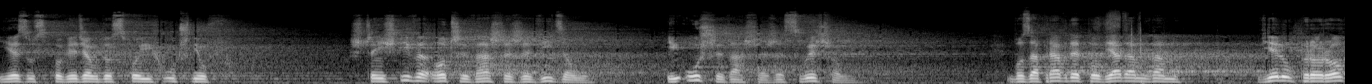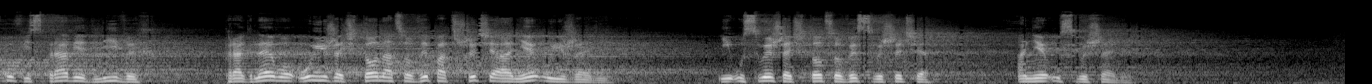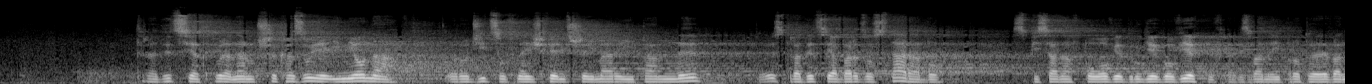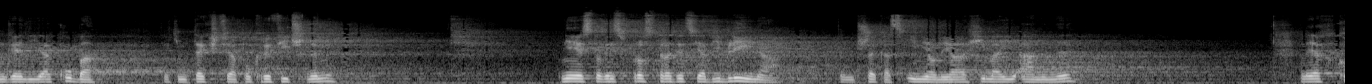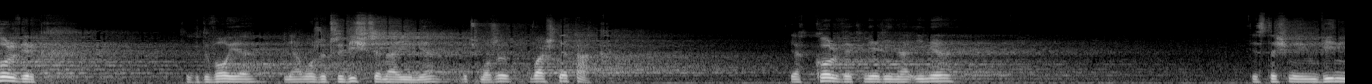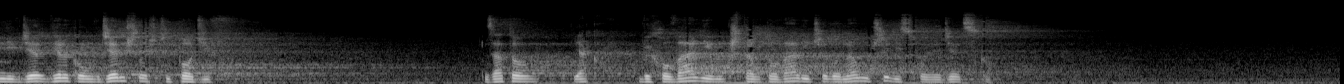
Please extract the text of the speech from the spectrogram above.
Jezus powiedział do swoich uczniów: Szczęśliwe oczy wasze, że widzą, i uszy wasze, że słyszą. Bo zaprawdę powiadam wam, wielu proroków i sprawiedliwych pragnęło ujrzeć to, na co wy patrzycie, a nie ujrzeli, i usłyszeć to, co wy słyszycie, a nie usłyszeli. Tradycja, która nam przekazuje imiona rodziców Najświętszej Maryi Panny, to jest tradycja bardzo stara, bo spisana w połowie II wieku w tak zwanej protoewangelii Jakuba, takim tekście apokryficznym. Nie jest to więc wprost tradycja biblijna, ten przekaz imion Joachima i Anny, ale jakkolwiek tych dwoje miało rzeczywiście na imię, być może właśnie tak. Jakkolwiek mieli na imię, jesteśmy im winni wielką wdzięczność i podziw za to, jak wychowali, ukształtowali, czego nauczyli swoje dziecko.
